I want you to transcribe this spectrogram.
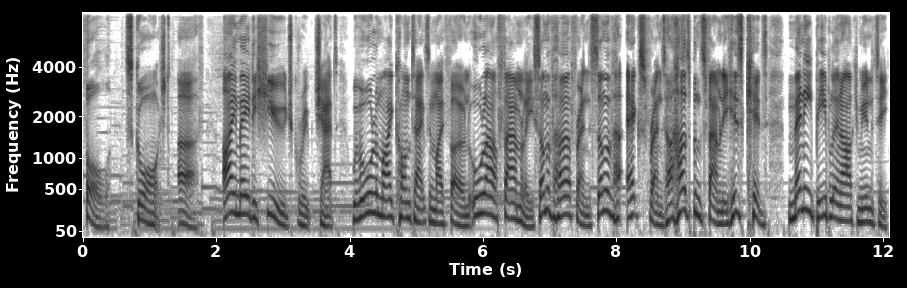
full scorched earth. I made a huge group chat with all of my contacts in my phone, all our family, some of her friends, some of her ex friends, her husband's family, his kids, many people in our community,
